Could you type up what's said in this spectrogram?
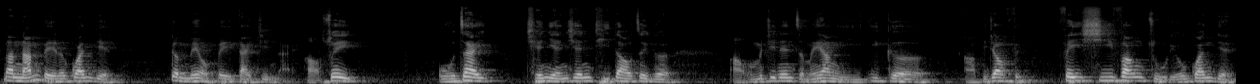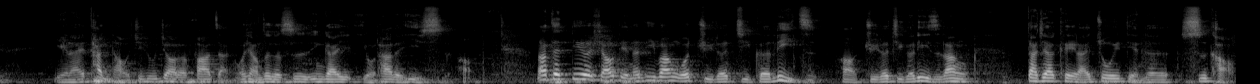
那南北的观点更没有被带进来啊，所以我在前言先提到这个啊，我们今天怎么样以一个啊比较非非西方主流观点也来探讨基督教的发展，我想这个是应该有它的意思哈。那在第二小点的地方，我举了几个例子啊，举了几个例子让大家可以来做一点的思考。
